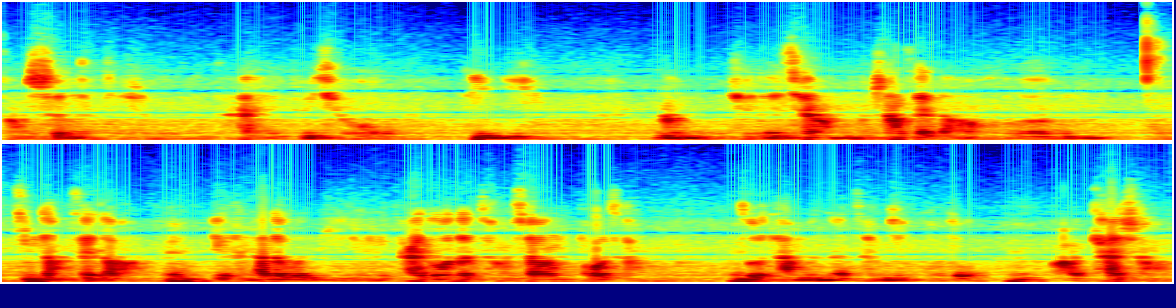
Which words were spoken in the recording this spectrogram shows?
丧失了，就是我们太追求利益。那我觉得像上赛道和金港赛道嗯有很大的问题，就是太多的厂商包场做他们的产品活动，嗯而太少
